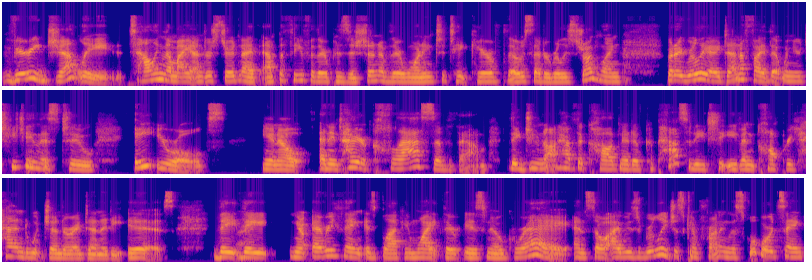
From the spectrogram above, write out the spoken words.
very gently telling them I understood and I have empathy for their position of their wanting to take care of those that are really struggling. But I really identified that when you're teaching this to eight year olds, you know an entire class of them. They do not have the cognitive capacity to even comprehend what gender identity is. They right. they you know everything is black and white. There is no gray. And so i was really just confronting the school board saying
